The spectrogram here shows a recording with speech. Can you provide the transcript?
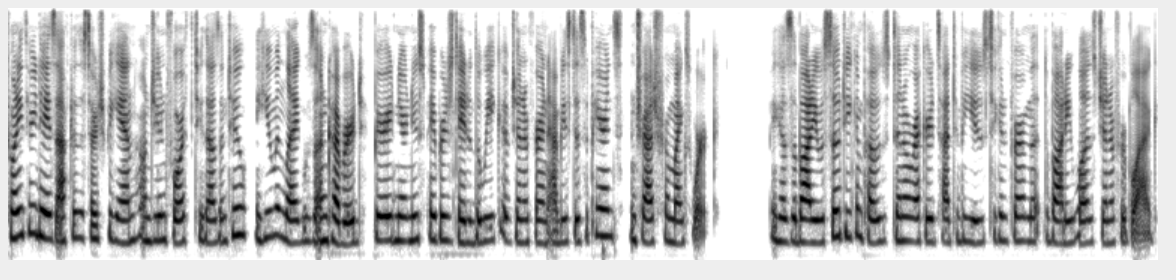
23 days after the search began, on June 4th, 2002, a human leg was uncovered, buried near newspapers dated the week of Jennifer and Abby's disappearance, and trash from Mike's work. Because the body was so decomposed, dental records had to be used to confirm that the body was Jennifer Blagg.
